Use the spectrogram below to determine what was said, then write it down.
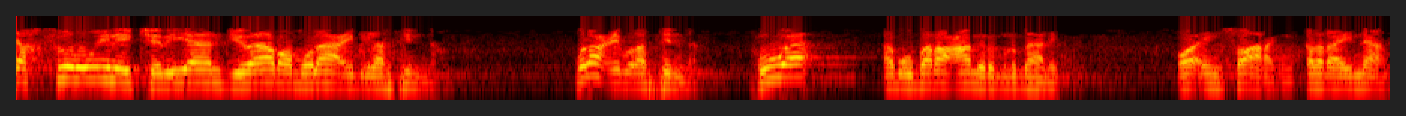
yakfiruu inay jebiyaan jiwaara mulaacib lasina mulaacib lasina huwa abubara caamir ibnu malik oo aynu soo aragnay qad ra'aynaahu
